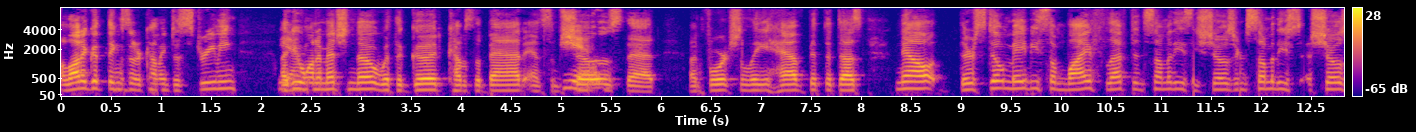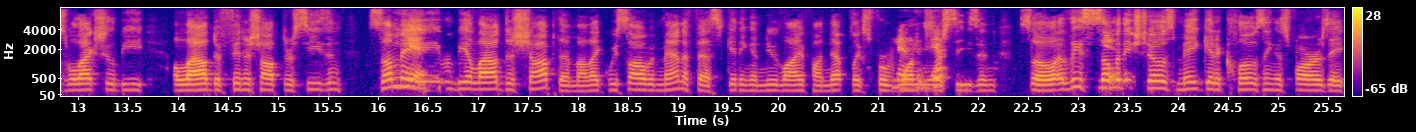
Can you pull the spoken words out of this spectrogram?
a lot of good things that are coming to streaming. I yeah. do want to mention though, with the good comes the bad, and some Yes. shows that unfortunately have bit the dust. Now there's still maybe some life left in some of these shows, and some of these shows will actually be allowed to finish off their season. Some may Yes. even be allowed to shop them, uh, like we saw with Manifest getting a new life on Netflix for one more yep. season. So at least some Yes. of these shows may get a closing as far as a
